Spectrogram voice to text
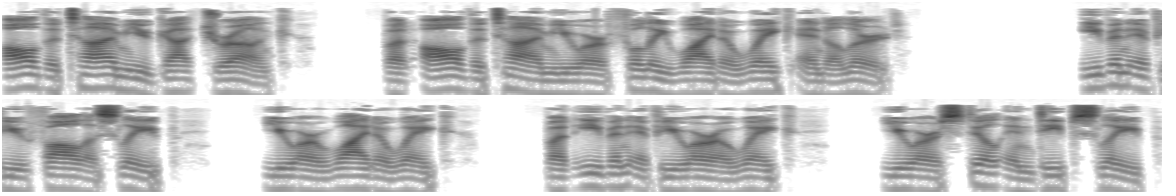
All the time you got drunk, but all the time you are fully wide awake and alert. Even if you fall asleep, you are wide awake, but even if you are awake, you are still in deep sleep.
